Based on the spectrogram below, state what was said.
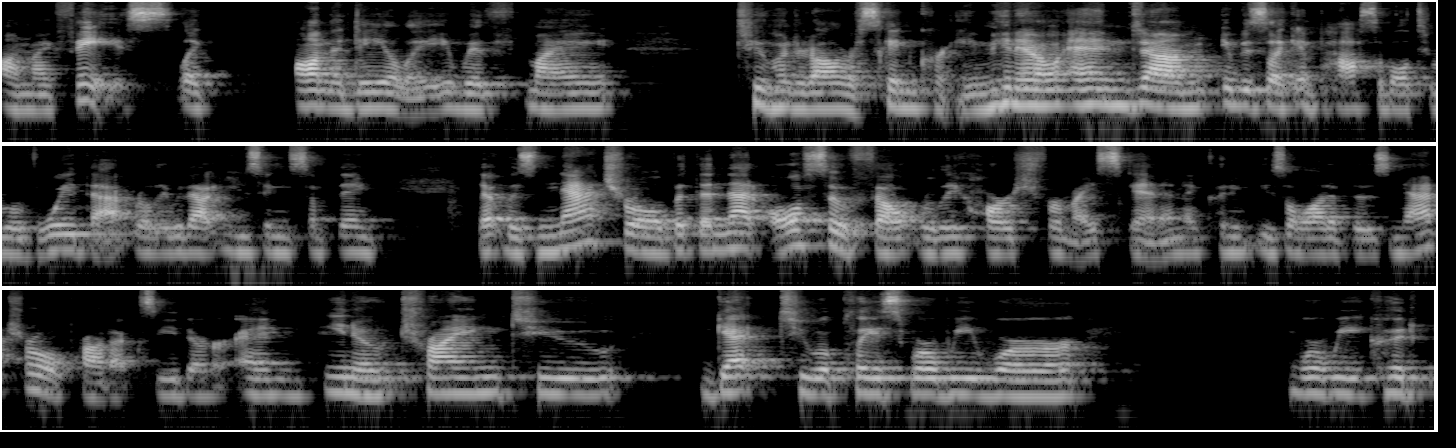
on my face like on the daily with my $200 skin cream you know and um, it was like impossible to avoid that really without using something that was natural but then that also felt really harsh for my skin and i couldn't use a lot of those natural products either. And you know trying to get to a place where we were where we could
